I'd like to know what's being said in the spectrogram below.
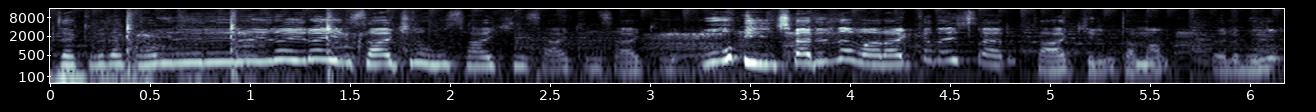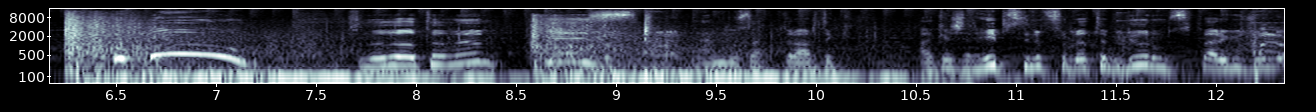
Bir dakika bir dakika hayır hayır hayır hayır hayır sakin olun sakin sakin sakin. Oo içeride de var arkadaşlar. Sakinim tamam. Böyle bunu. Şuna da atalım. Yes. Ben de uzak dur artık. Arkadaşlar hepsini fırlatabiliyorum süper gücümle.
